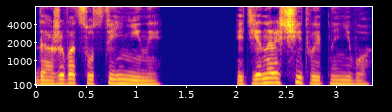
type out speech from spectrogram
даже в отсутствии Нины. Этьен рассчитывает на него.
